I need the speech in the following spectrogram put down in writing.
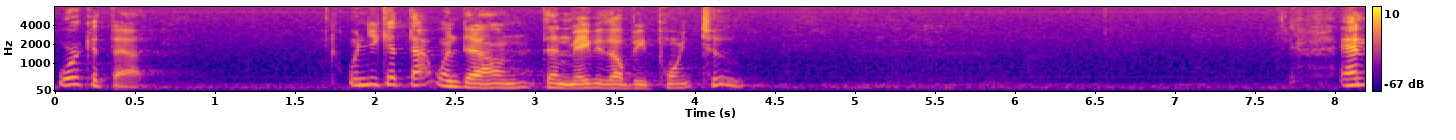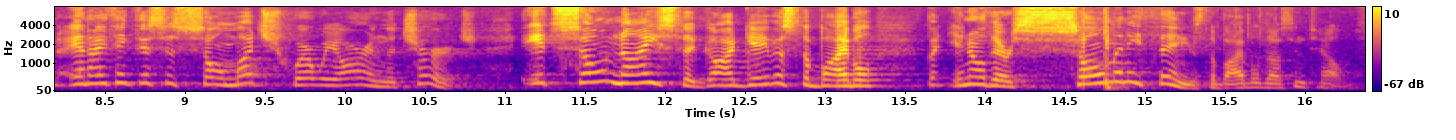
Work at that. When you get that one down, then maybe there'll be point two. And, and I think this is so much where we are in the church. It's so nice that God gave us the Bible, but you know, there's so many things the Bible doesn't tell us.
